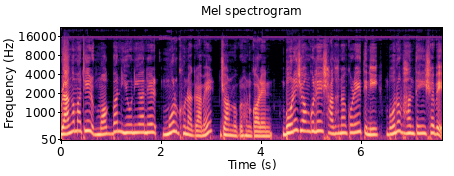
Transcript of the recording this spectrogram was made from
রাঙামাটির মগবান ইউনিয়নের মোরঘোনা গ্রামে জন্মগ্রহণ করেন। বনে জঙ্গলে সাধনা করে তিনি বনভান্তে হিসেবে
